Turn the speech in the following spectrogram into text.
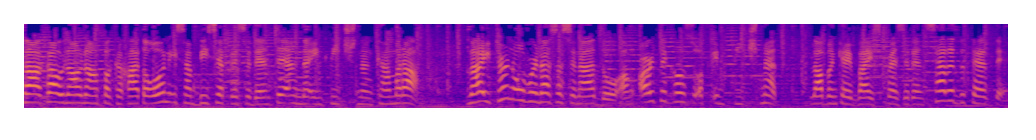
Sa kauna-unahang pagkakataon, isang vice-presidente ang na-impeach ng Kamara. Na-turnover na sa Senado ang Articles of Impeachment laban kay Vice President Sara Duterte.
